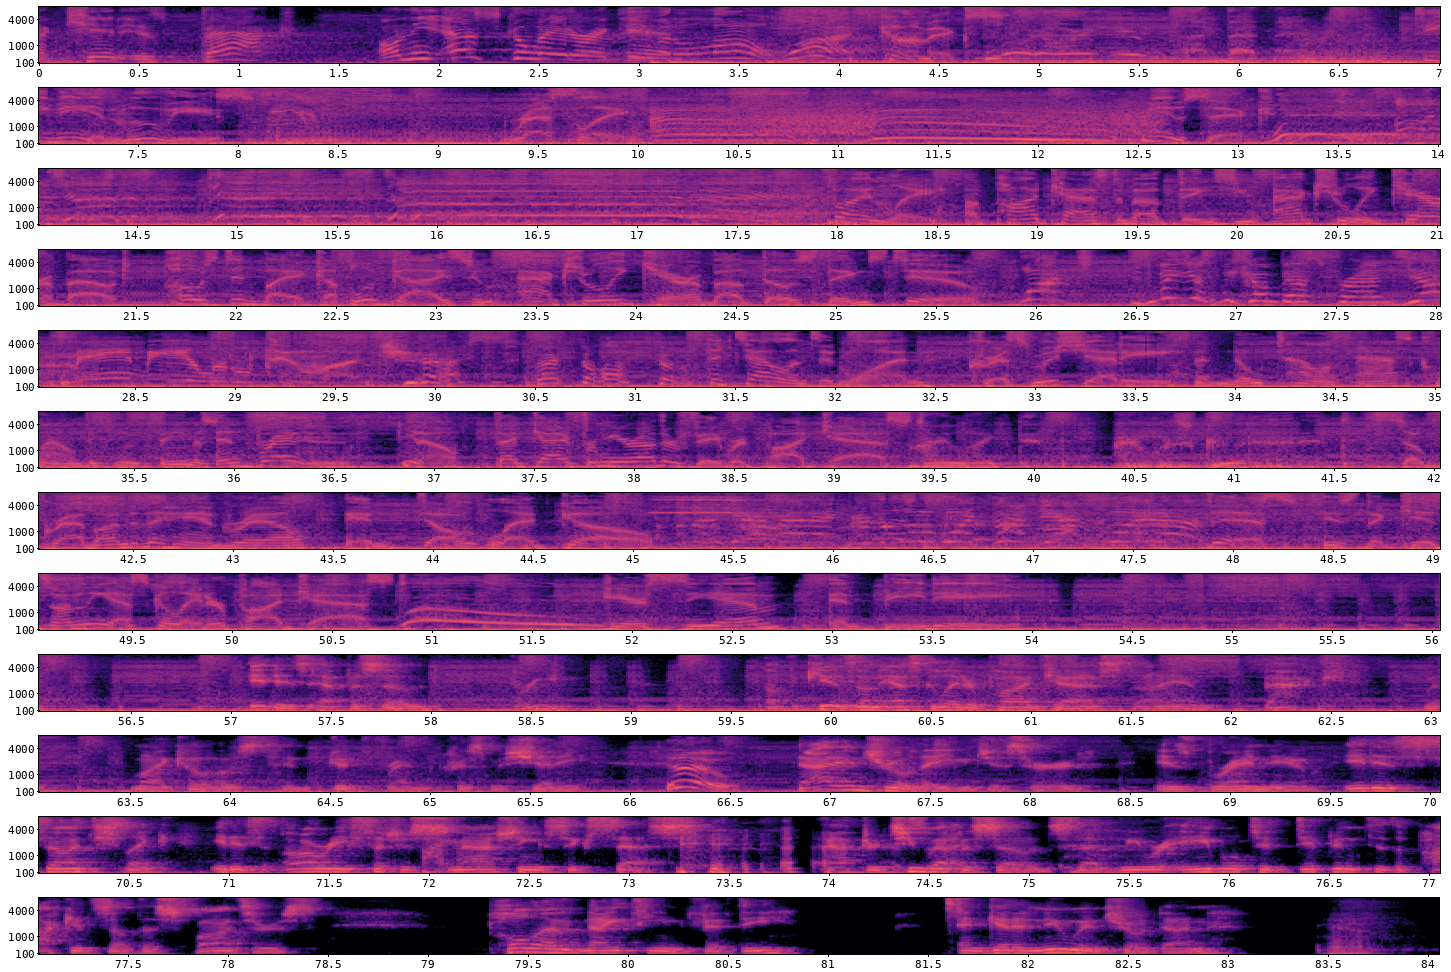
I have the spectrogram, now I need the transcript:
That kid is back on the escalator again. Leave it alone. What? Comics, What are you? I'm Batman. TV and movies, wrestling, And new. music. Finally, a podcast about things you actually care about, hosted by a couple of guys who actually care about those things too. What? Did we just become best friends? Yep. Maybe a little too much. Yes, that's awesome. The talented one, Chris Machete, That no talent ass clown became famous. and Brenton, you know, that guy from your other favorite podcast. I liked it. I was good at it. So grab onto the handrail and don't let go. There's a little boy caught the escalator. This is the Kids on the Escalator podcast. Here's CM and BD. It is episode three of the Kids on the Escalator podcast. I am back with my co host and good friend, Chris Machete. Hello. That intro that you just heard is brand new. It is such like it is already such a smashing success after two episodes that we were able to dip into the pockets of the sponsors, pull out 1950, and get a new intro done.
